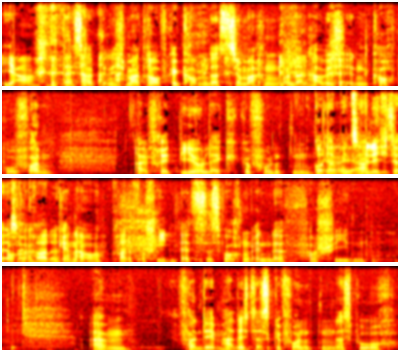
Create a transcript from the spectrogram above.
Ja, deshalb bin ich mal drauf gekommen, das zu machen. Und dann habe ich ein Kochbuch von Alfred Biolek gefunden. Oh Gott hab ihn ja selig, der ist ja Woche- gerade genau, gerade verschieden. letztes Wochenende verschieden. Ähm, von dem hatte ich das gefunden, das Buch.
